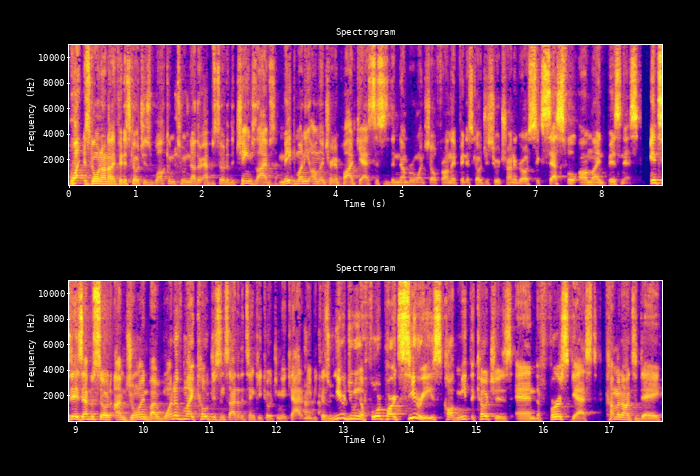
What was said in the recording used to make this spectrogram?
What is going on, online fitness coaches? Welcome to another episode of the Change Lives Make Money Online Training Podcast. This is the number one show for online fitness coaches who are trying to grow a successful online business. In today's episode, I'm joined by one of my coaches inside of the 10K Coaching Academy because we are doing a four part series called Meet the Coaches. And the first guest coming on today,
